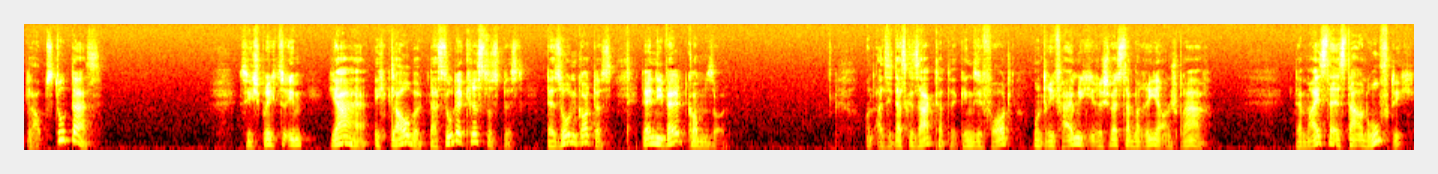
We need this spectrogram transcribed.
Glaubst du das? Sie spricht zu ihm, Ja, Herr, ich glaube, dass du der Christus bist, der Sohn Gottes, der in die Welt kommen soll. Und als sie das gesagt hatte, ging sie fort und rief heimlich ihre Schwester Maria und sprach, der Meister ist da und ruft dich.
